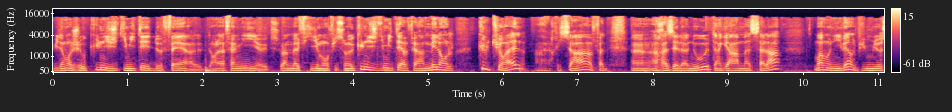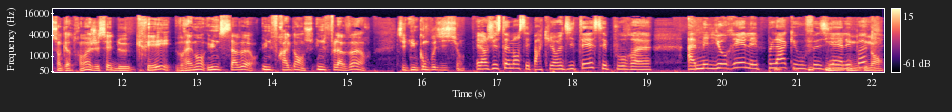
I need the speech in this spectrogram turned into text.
évidemment j'ai aucune légitimité de faire euh, dans la famille, euh, que ce soit ma fille ou mon fils, on n'a aucune légitimité à faire un mélange culturel, un rissa, un, un, hanout, un garam masala. Moi, mon univers, depuis 1980, j'essaie de créer vraiment une saveur, une fragrance, une flaveur. C'est une composition. Et Alors justement, c'est par curiosité, c'est pour euh, améliorer les plats que vous faisiez à l'époque? Non,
